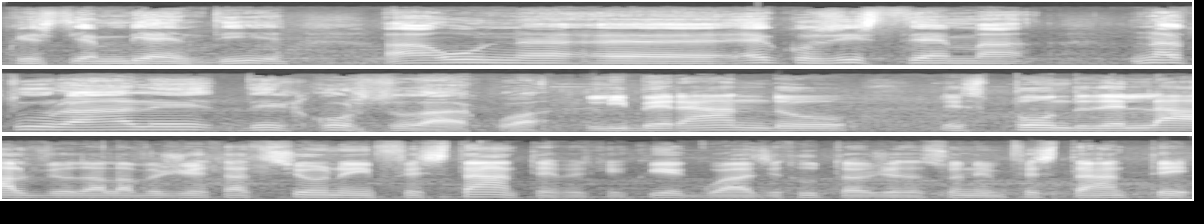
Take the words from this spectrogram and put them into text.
questi ambienti a un eh, ecosistema naturale del corso d'acqua. Liberando le sponde dell'alveo dalla vegetazione infestante, perché qui è quasi tutta vegetazione infestante,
